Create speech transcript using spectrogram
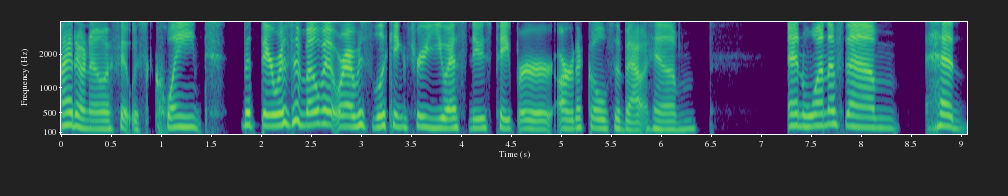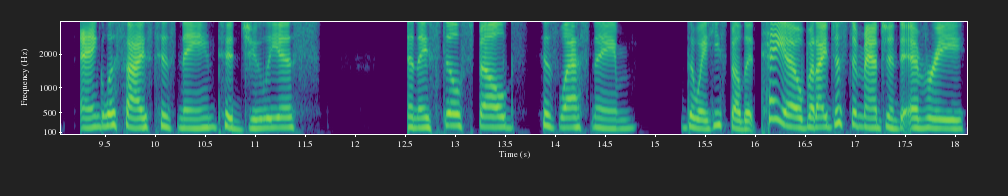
i don't know if it was quaint but there was a moment where i was looking through us newspaper articles about him and one of them had anglicized his name to julius and they still spelled his last name the way he spelled it tello but i just imagined every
